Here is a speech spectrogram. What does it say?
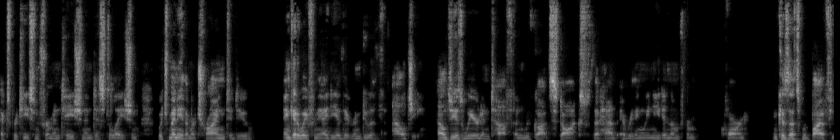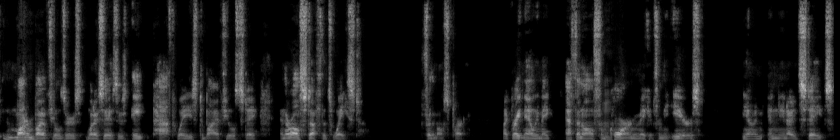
expertise in fermentation and distillation, which many of them are trying to do, and get away from the idea that they're going to do with algae. Algae is weird and tough, and we've got stocks that have everything we need in them from corn. And because that's what biofuel, modern biofuels are. What I say is there's eight pathways to biofuels today, and they're all stuff that's waste for the most part. Like right now, we make ethanol from mm. corn, we make it from the ears, you know, in, in the United States,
